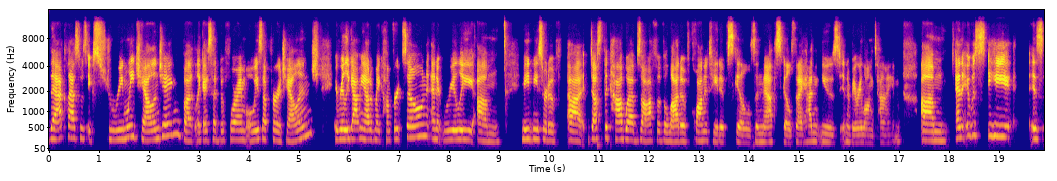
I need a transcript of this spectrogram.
that class was extremely challenging, but like I said before, I'm always up for a challenge. It really got me out of my comfort zone and it really um, made me sort of uh, dust the cobwebs off of a lot of quantitative skills and math skills that I hadn't used in a very long time. Um, and it was, he, is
